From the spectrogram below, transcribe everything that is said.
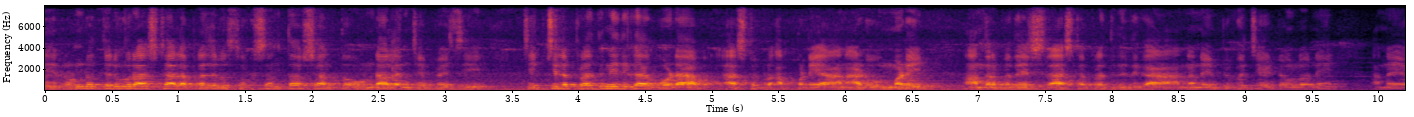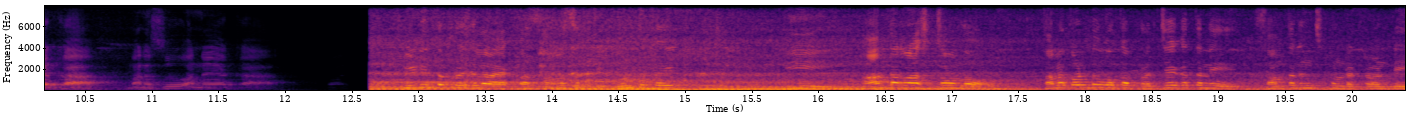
ఈ రెండు తెలుగు రాష్ట్రాల ప్రజలు సుఖ సంతోషాలతో ఉండాలని చెప్పేసి చర్చిల ప్రతినిధిగా కూడా రాష్ట్ర అప్పటి ఆనాడు ఉమ్మడి ఆంధ్రప్రదేశ్ రాష్ట్ర ప్రతినిధిగా అన్నను ఎంపిక చేయటంలోనే అన్న యొక్క మనసు అన్న యొక్క పీడిత ప్రజల యొక్క సమస్యకి గొంతుకై ఈ ఆంధ్ర రాష్ట్రంలో తనకంటూ ఒక ప్రత్యేకతని సంతరించుకున్నటువంటి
